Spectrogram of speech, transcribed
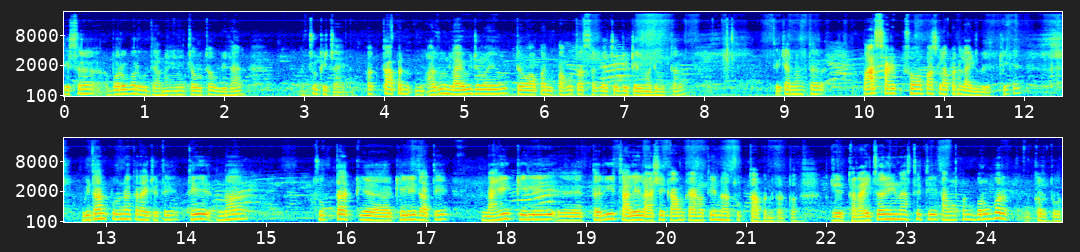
तिसरं बरोबर विधान आहे आणि चौथं विधान चुकीचं आहे. फक्त आपण अजून लाईव्ह जेव्हा येऊ तेव्हा आपण पाहूत सगळ्याचे डिटेलमध्ये उत्तर. त्याच्यानंतर पाच साडे सव्वा पाचला आपण लाईव्ह येऊ ठीक आहे? विधान पूर्ण करायचे ते ते न चुकता के केले जाते नाही केले तरी चालेल असे काम काय होते न चुकता आपण करतो. जे करायचंही नसते ते काम आपण बरोबर करतो.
